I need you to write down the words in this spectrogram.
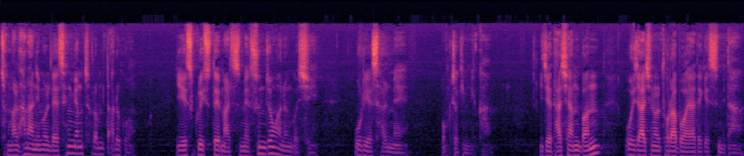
정말 하나님을 내 생명처럼 따르고 예수 그리스도의 말씀에 순종하는 것이 우리의 삶의 목적입니까? 이제 다시 한번 우리 자신을 돌아보아야 되겠습니다.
